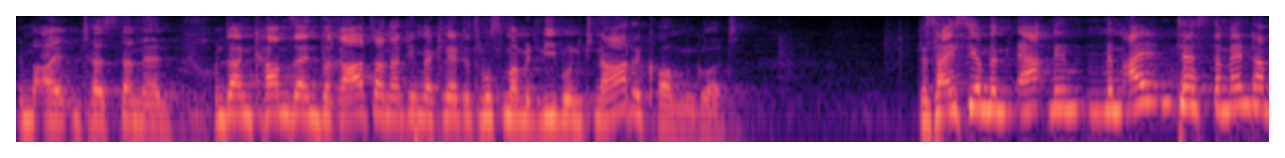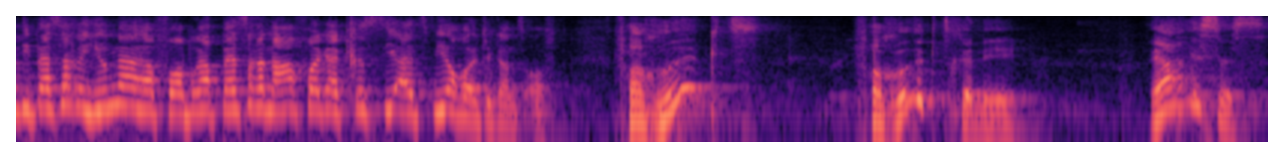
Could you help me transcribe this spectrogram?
im Alten Testament. Und dann kam sein Berater und hat ihm erklärt, jetzt muss man mit Liebe und Gnade kommen, Gott. Das heißt, sie haben im, im, im Alten Testament haben die bessere Jünger hervorgebracht, bessere Nachfolger Christi als wir heute ganz oft. Verrückt. Verrückt, René. Ja, ist es.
